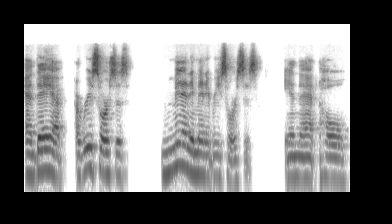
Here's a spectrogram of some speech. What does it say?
and they have uh, resources, many many resources in that whole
